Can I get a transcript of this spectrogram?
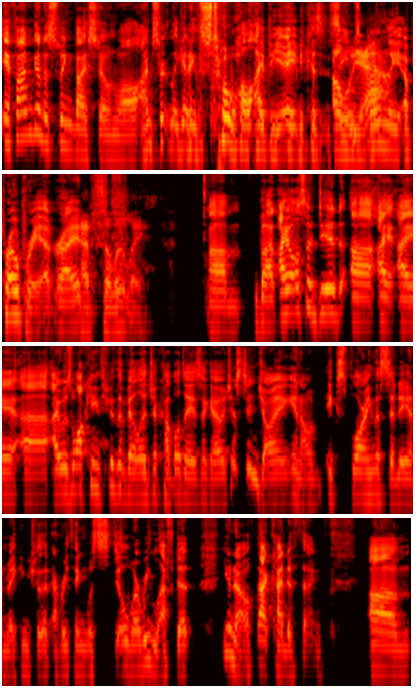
if I'm going to swing by Stonewall, I'm certainly getting the Stonewall IPA because it Oh, seems yeah. only appropriate, right? Absolutely. Um, but I also did. Uh, I I uh, I was walking through the village a couple days ago, just enjoying, you know, exploring the city and making sure that everything was still where we left it. You know, that kind of thing. Um,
